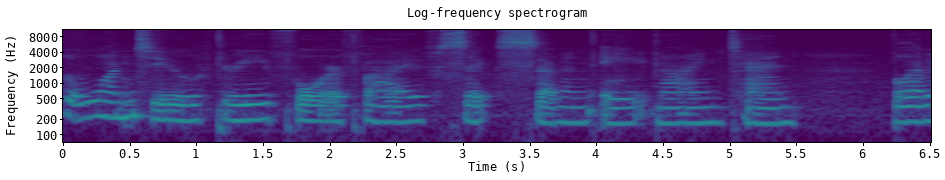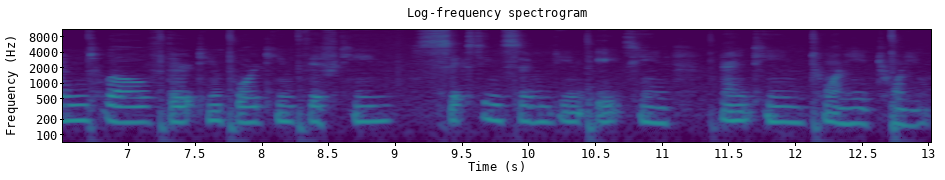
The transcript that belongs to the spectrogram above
So one, two, three, four, five, six, seven, eight, nine, ten, eleven, twelve, thirteen, fourteen, fifteen, sixteen, seventeen, eighteen, nineteen, twenty, twenty-one.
